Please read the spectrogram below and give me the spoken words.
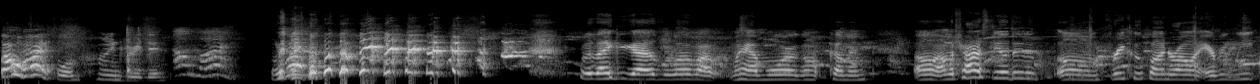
Oh, honey. 400. Well, thank you guys for love. Gonna have more coming. Um, I'm gonna try to still do the um free coupon drawing every week,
